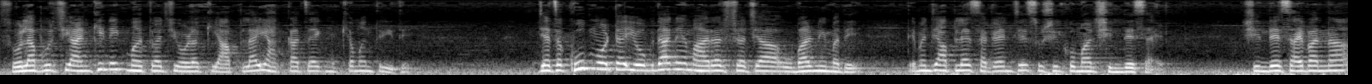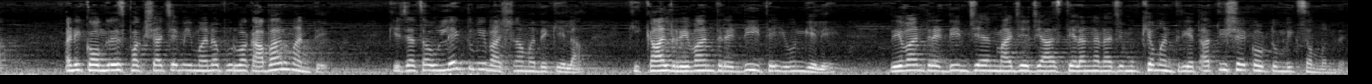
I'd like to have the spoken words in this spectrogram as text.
सोलापूरची आणखीन एक महत्वाची ओळख की आपलाही हक्काचा एक मुख्यमंत्री इथे. ज्याचं खूप मोठं योगदान आहे महाराष्ट्राच्या उभारणीमध्ये ते म्हणजे आपल्या सगळ्यांचे सुशीलकुमार शिंदे साहेब. शिंदे साहेबांना आणि काँग्रेस पक्षाचे मी मनपूर्वक आभार मानते की ज्याचा उल्लेख तुम्ही भाषणामध्ये केला की काल रेवांत रेड्डी इथे येऊन गेले. रेवांत रेड्डींचे आणि माझे जे आज तेलंगणाचे मुख्यमंत्री आहेत अतिशय कौटुंबिक संबंध आहे.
